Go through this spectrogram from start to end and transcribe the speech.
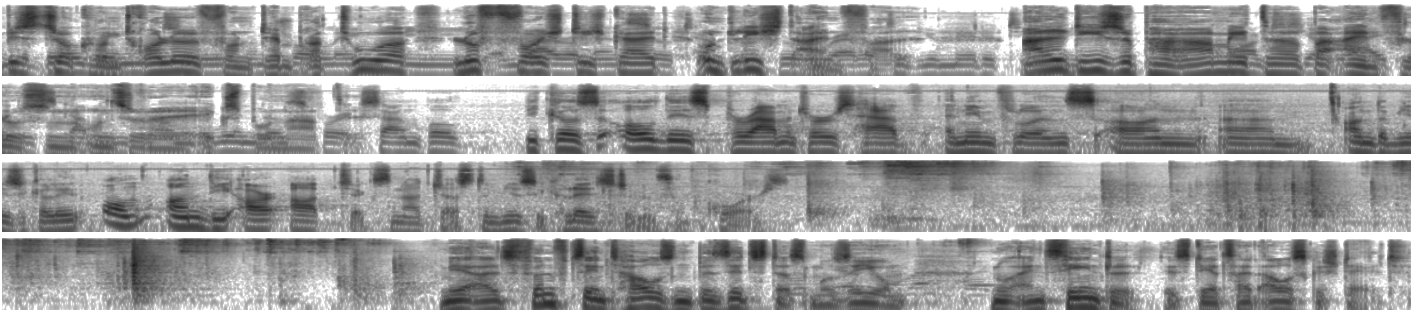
bis zur Kontrolle von Temperatur, Luftfeuchtigkeit und Lichteinfall. All diese Parameter beeinflussen unsere Exponate because all these parameters have an influence on, um, on the musical, on, on the art objects, not just the musical instruments, of course. Mehr als 15.000 besitzt das Museum. Nur ein Zehntel ist derzeit ausgestellt.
